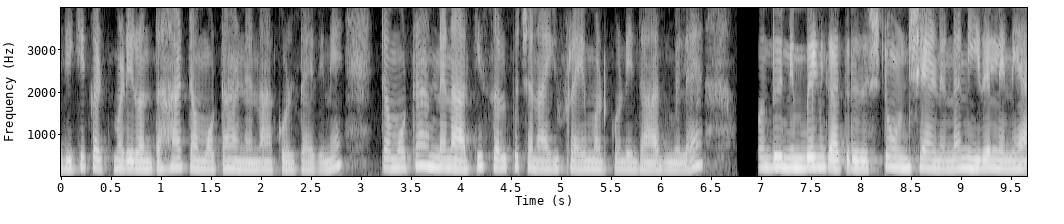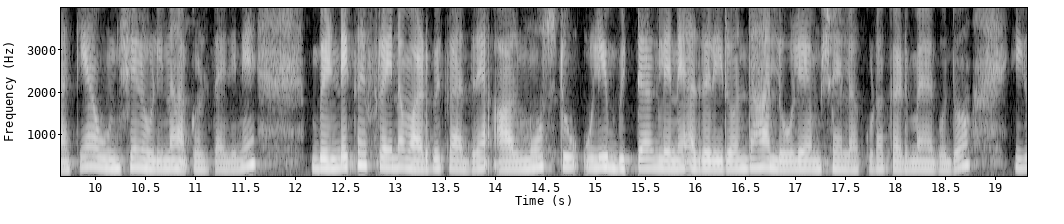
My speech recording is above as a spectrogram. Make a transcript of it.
ಇದಕ್ಕೆ ಕಟ್ ಮಾಡಿರುವಂತಹ ಟೊಮೊಟೊ ಹಣ್ಣನ್ನು ಹಾಕ್ಕೊಳ್ತಾ ಇದ್ದೀನಿ. ಟೊಮೊಟೊ ಹಣ್ಣನ್ನು ಹಾಕಿ ಸ್ವಲ್ಪ ಚೆನ್ನಾಗಿ ಫ್ರೈ ಮಾಡ್ಕೊಂಡಿದ್ದಾದಮೇಲೆ ಒಂದು ನಿಂಬೆಹಣ್ಣು ಗಾತ್ರದಷ್ಟು ಹುಣಸೆ ಹಣ್ಣನ್ನು ನೀರಲ್ಲಿ ನೆನೆ ಹಾಕಿ ಆ ಹುಣಸೆಹಣ್ಣು ಹುಳಿನ ಹಾಕ್ಕೊಳ್ತಾ ಇದ್ದೀನಿ. ಬೆಂಡೆಕಾಯಿ ಫ್ರೈನ ಮಾಡಬೇಕಾದ್ರೆ ಆಲ್ಮೋಸ್ಟು ಹುಳಿ ಬಿಟ್ಟಾಗಲೇ ಅದರಲ್ಲಿರುವಂತಹ ಲೋಳೆ ಅಂಶ ಎಲ್ಲ ಕೂಡ ಕಡಿಮೆ ಆಗೋದು. ಈಗ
